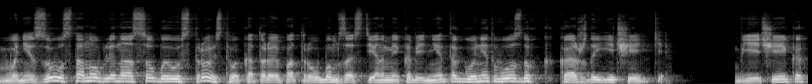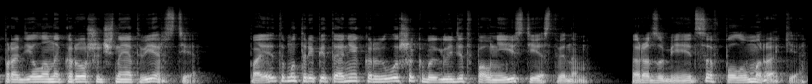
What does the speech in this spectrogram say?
Внизу установлено особое устройство, которое по трубам за стенами кабинета гонит воздух к каждой ячейке. В ячейках проделаны крошечные отверстия, Поэтому трепетание крылышек выглядит вполне естественным. Разумеется, в полумраке.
